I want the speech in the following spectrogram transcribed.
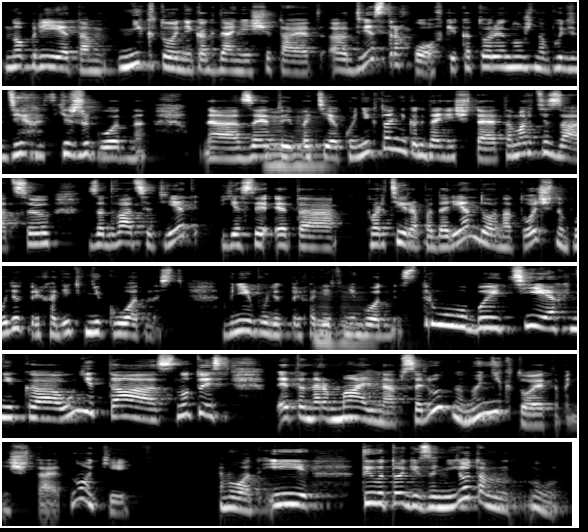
но при этом никто никогда не считает э, две страховки, которые нужно будет делать ежегодно э, за эту mm-hmm. ипотеку. Никто никогда не считает амортизацию за 20 лет, если это квартира под аренду, она точно будет приходить в негодность. В ней будет приходить mm-hmm. в негодность трубы, техника, унитаз. Ну, то есть это нормально абсолютно, но никто этого не считает. Ну, окей. Вот, и ты в итоге за нее там, ну,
